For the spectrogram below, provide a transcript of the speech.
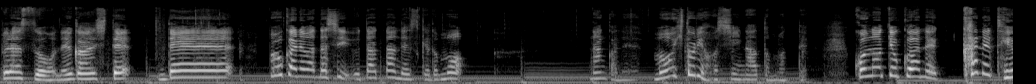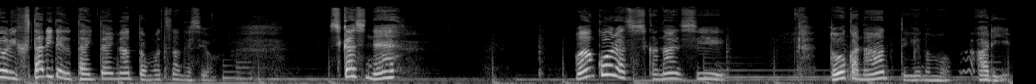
プラスをお願いして、で、ボーカル私歌ったんですけども、なんかね、もう一人欲しいなと思って。この曲はね、かねてより二人で歌いたいなと思ってたんですよ。しかしね、ワンコーラスしかないし、どうかなっていうのもあり、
